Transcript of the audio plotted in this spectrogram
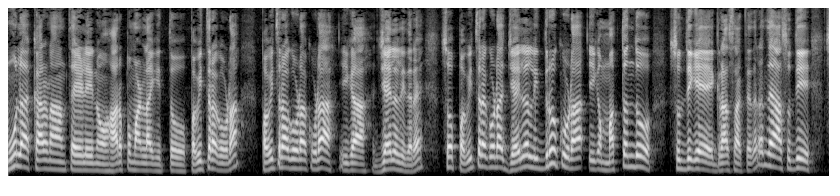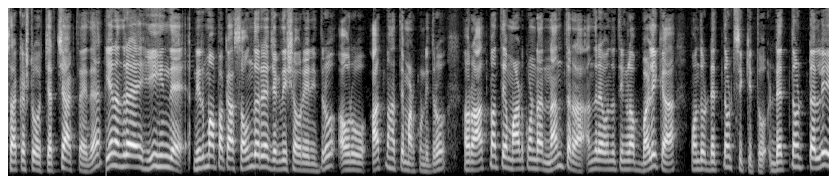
ಮೂಲ ಕಾರಣ ಅಂತ ಹೇಳಿ ಏನು ಆರೋಪ ಮಾಡಲಾಗಿತ್ತು ಪವಿತ್ರ ಗೌಡ ಪವಿತ್ರ ಗೌಡ ಕೂಡ ಈಗ ಜೈಲಲ್ಲಿದ್ದಾರೆ. ಸೊ ಪವಿತ್ರ ಗೌಡ ಜೈಲಲ್ಲಿದ್ದರೂ ಕೂಡ ಈಗ ಮತ್ತೊಂದು ಸುದ್ದಿಗೆ ಗ್ರಾಸ ಆಗ್ತಾ ಇದ್ದಾರೆ. ಅಂದರೆ ಆ ಸುದ್ದಿ ಸಾಕಷ್ಟು ಚರ್ಚೆ ಆಗ್ತಾ ಇದೆ. ಏನಂದರೆ ಈ ಹಿಂದೆ ನಿರ್ಮಾಪಕ ಸೌಂದರ್ಯ ಜಗದೀಶ್ ಅವರು ಏನಿದ್ರು, ಅವರು ಆತ್ಮಹತ್ಯೆ ಮಾಡ್ಕೊಂಡಿದ್ರು. ಅವರು ಆತ್ಮಹತ್ಯೆ ಮಾಡಿಕೊಂಡ ನಂತರ, ಅಂದರೆ ಒಂದು ತಿಂಗಳ ಬಳಿಕ ಒಂದು ಡೆತ್ ನೋಟ್ ಸಿಕ್ಕಿತ್ತು. ಡೆತ್ ನೋಟಲ್ಲಿ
